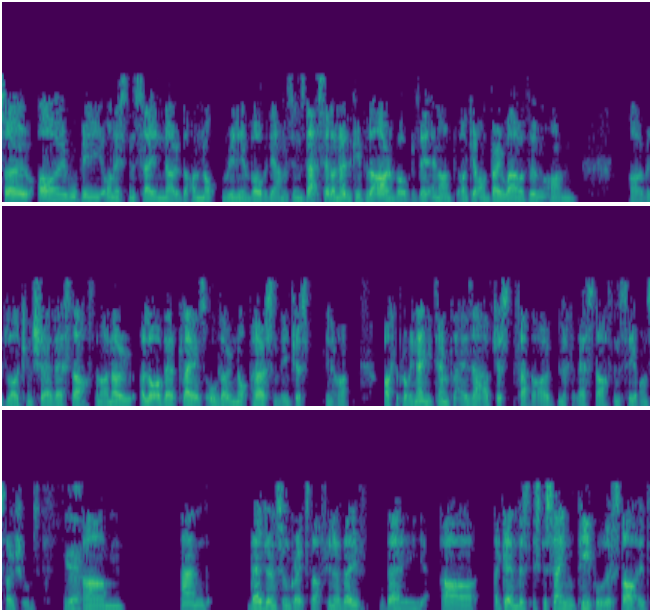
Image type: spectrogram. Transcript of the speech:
so I will be honest and say no, that I'm not really involved with the Amazons. That said, I know the people that are involved with it, and I'm, I get on very well with them. I'm, I would like and share their stuff, and I know a lot of their players, although not personally, just you know, I, I could probably name you ten players out of just the fact that I look at their stuff and see it on socials. Yeah. Um, and they're doing some great stuff. You know, they've they are again. This, it's the same people that started,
